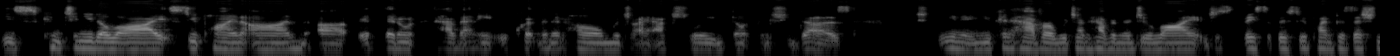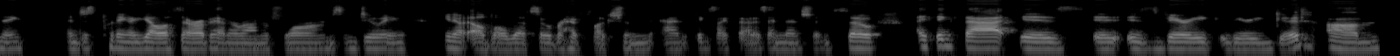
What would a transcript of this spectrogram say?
is continue to lie supine on uh, if they don't have any equipment at home, which I actually don't think she does. You know, you can have her, which I'm having her do lie, just basically supine positioning and just putting a yellow TheraBand around her forearms and doing, you know, elbow lifts, overhead flexion, and things like that, as I mentioned. So I think that is is, is very very good. Um,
